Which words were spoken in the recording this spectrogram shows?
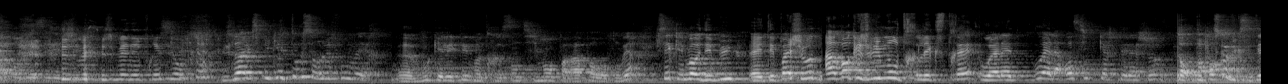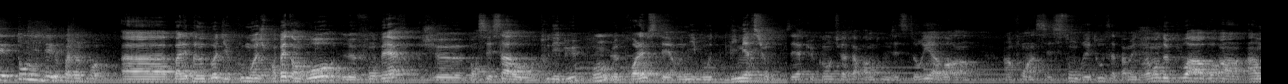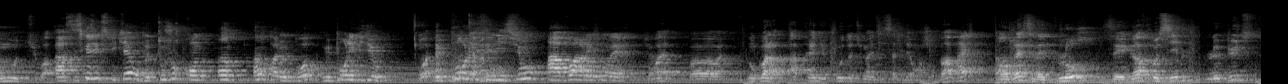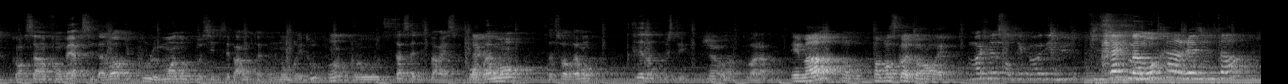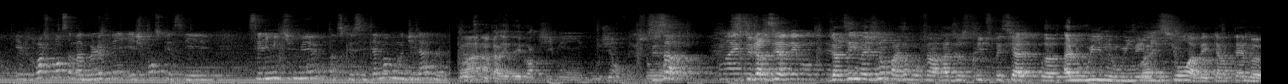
je, mets, je mets des pressions. Je dois expliquer tout sur le fond vert. Euh, vous, quel était votre sentiment par rapport au fond vert? Je sais qu'Emma, au début, elle était pas chaude. Avant que je lui montre l'extrait où elle a, où elle a ensuite capté la chose. T'en penses quoi vu que c'était ton idée, le panneau de bois? Euh, bah les panneaux de bois du coup moi je... en fait en gros le fond vert je pensais ça au tout début Mhm. le problème c'était au niveau de l'immersion c'est à dire que quand tu vas faire par exemple une Z-story avoir un, un fond assez sombre et tout ça permet vraiment de pouvoir avoir un, mood tu vois Alors, c'est ce que j'expliquais, on peut toujours prendre un, un panneau de bois, mais pour les vidéos. Ouais, Mais pour les émissions, avoir les fonds verts. ouais ouais ouais ouais. Donc voilà après du coup toi tu m'as dit ça te dérangeait pas. Ouais. en vrai ça va être lourd c'est grave possible. Le but quand c'est un fond vert c'est d'avoir du coup le moins d'ombre possible. C'est par exemple t'as ton ombre et tout. Faut que ça ça disparaisse. Pour vraiment ça soit vraiment très incrusté. Je vois. voilà. Emma, t'en- t'en penses quoi toi en vrai? Moi je le sentais pas au début. Isaac m'a montré un résultat et franchement ça m'a bluffé. Et je pense que c'est c'est limite mieux parce que c'est tellement modulable. Donc, Voilà. tu peux faire des décors qui vont bouger en fonction C'est ça Ouais, Ce que je leur disais-. Je leur disais, imaginons par exemple on fait un Radio Street spécial euh, Halloween ou une Ouais. émission avec un thème euh,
